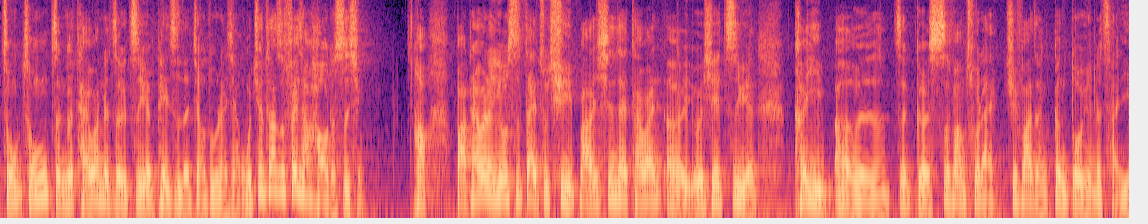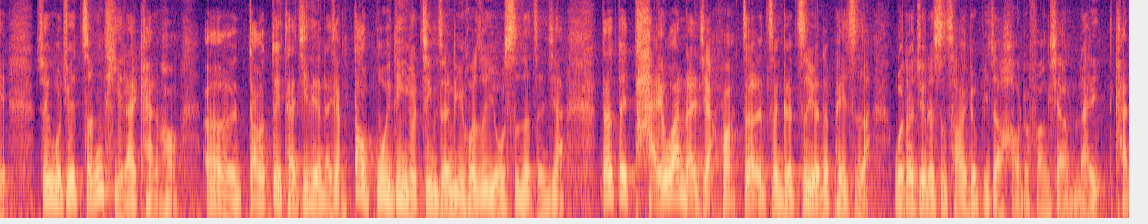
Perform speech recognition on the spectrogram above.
从从整个台湾的这个资源配置的角度来讲，我觉得它是非常好的事情。好，把台湾的优势带出去，把现在台湾呃有一些资源可以呃这个释放出来，去发展更多元的产业。所以我觉得整体来看哈，呃，到对台积电来讲，倒不一定有竞争力或者优势的增加，但是对台湾来讲哈，这整个资源的配置啊，我倒觉得是朝一个比较好的方向来看。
